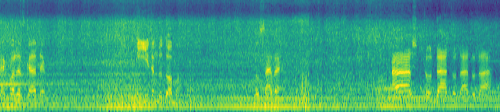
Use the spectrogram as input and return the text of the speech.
так можна сказати. І їдемо додому. До себе. Аж туди, туди, туди.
